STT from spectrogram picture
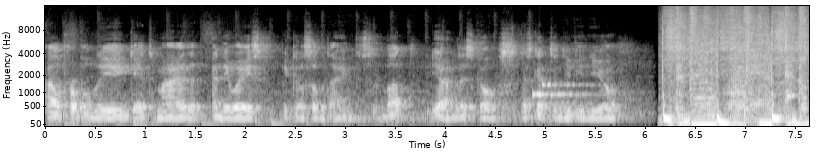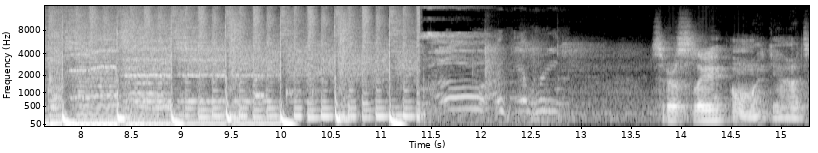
I'll probably get mad anyways because of dying. But yeah, let's go. Let's get to the video. Oh, I can't breathe. Seriously? Oh my god.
